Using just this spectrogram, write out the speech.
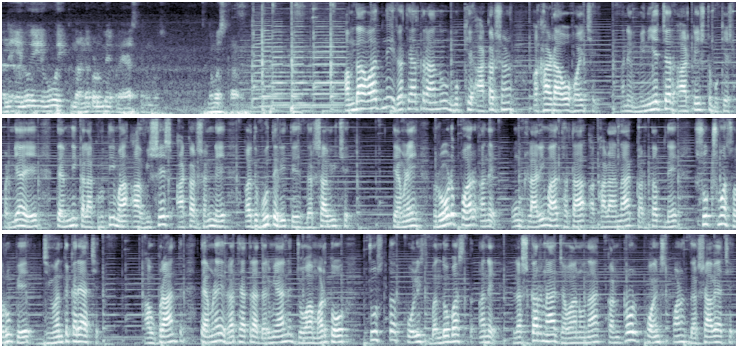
અને એનો એવો એક નાનકડો મેં પ્રયાસ કરેલો છે. નમસ્કાર. અમદાવાદની રથયાત્રાનું મુખ્ય આકર્ષણ અખાડાઓ હોય છે અને મિનિએચર આર્ટિસ્ટ મુકેશ પંડ્યાએ તેમની કલાકૃતિમાં આ વિશેષ આકર્ષણને અદ્ભુત રીતે દર્શાવ્યું છે. તેમણે રોડ પર અને ઊંટલારીમાં થતા અખાડાના કરતબને સૂક્ષ્મ સ્વરૂપે જીવંત કર્યા છે. આ ઉપરાંત તેમણે રથયાત્રા દરમિયાન જોવા મળતો ચુસ્ત પોલીસ બંદોબસ્ત અને લશ્કરના જવાનોના કંટ્રોલ પોઈન્ટ્સ પણ દર્શાવ્યા છે,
